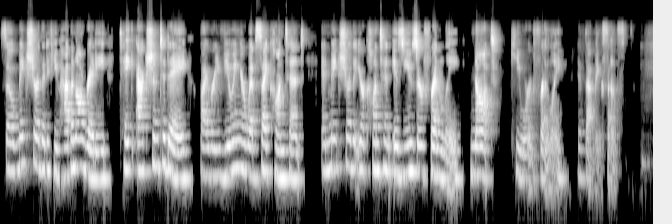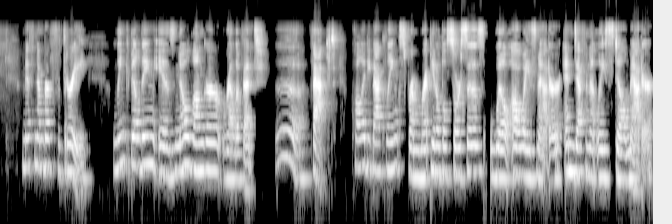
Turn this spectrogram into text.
So make sure that if you haven't already, take action today by reviewing your website content and make sure that your content is user friendly, not keyword friendly, if that makes sense. Myth number three link building is no longer relevant. Ugh, fact. Quality backlinks from reputable sources will always matter and definitely still matter.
